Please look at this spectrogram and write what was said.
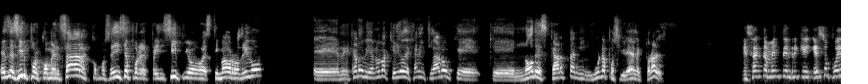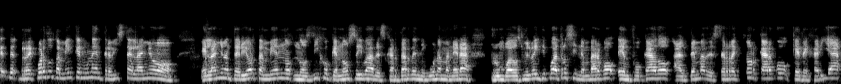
Es decir, por comenzar, como se dice por el principio, estimado Rodrigo, eh, Ricardo Villanueva ha querido dejar en claro que, que no descarta ninguna posibilidad electoral. Exactamente, Enrique. Eso fue, recuerdo también que en una entrevista el año, el año anterior también nos dijo que no se iba a descartar de ninguna manera rumbo a 2024, sin embargo, enfocado al tema de ser rector, cargo que dejaría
